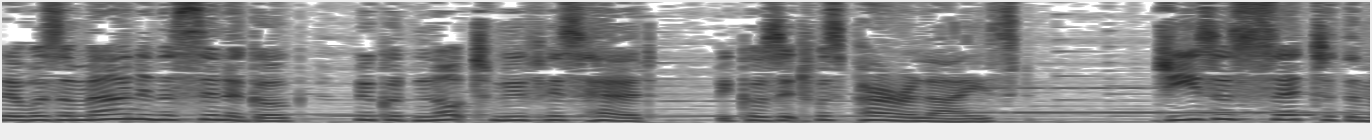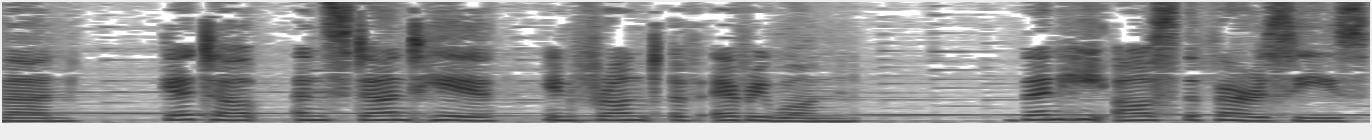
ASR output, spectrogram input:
There was a man in the synagogue who could not move his head because it was paralyzed. Jesus said to the man, Get up and stand here in front of everyone. Then he asked the Pharisees,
